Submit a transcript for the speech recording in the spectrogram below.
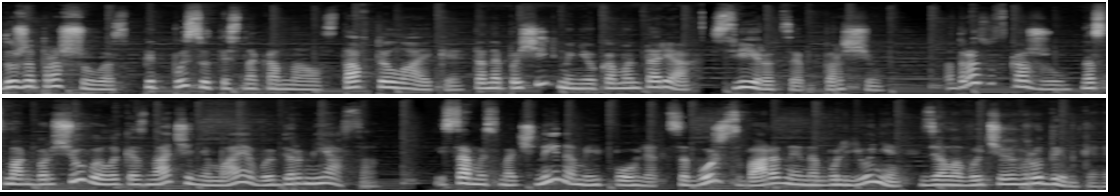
дуже прошу вас, підписуйтесь на канал, ставте лайки та напишіть мені у коментарях свій рецепт борщу. Одразу скажу, на смак борщу велике значення має вибір м'яса. І самий смачний, на мій погляд, це борщ зварений на бульйоні з яловичої грудинки.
